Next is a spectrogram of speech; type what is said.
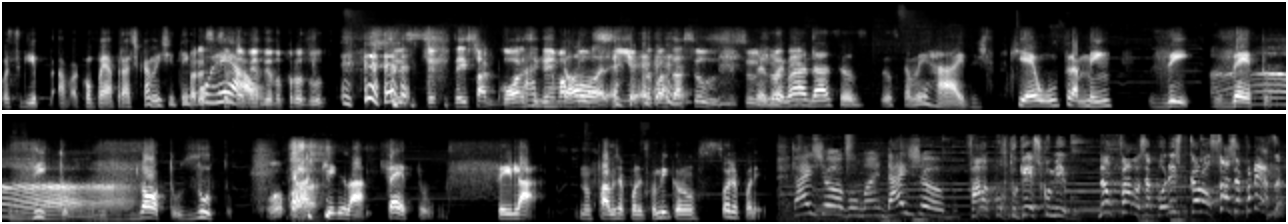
conseguir acompanhar praticamente em tempo Parece que você tá real. vendendo produto. Se se você fizer isso agora, você ganha uma bolsinha pra guardar seus, seus Você vai joguinhos. guardar seus, seus Kamen Riders. Que é o Ultraman Z, Zeto, Ah. Zito, Zoto, Zuto. Opa! Aquele lá, Seto, sei lá. Não fala japonês comigo, que eu não sou japonês. Dá jogo, mãe, dá jogo. Fala português comigo. Não fala japonês porque eu não sou japonesa.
